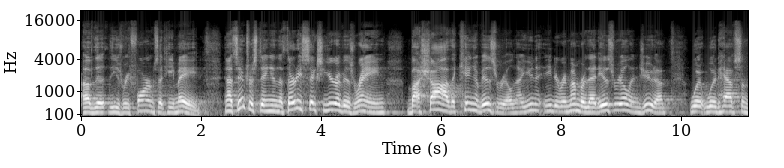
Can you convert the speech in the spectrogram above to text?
of the, these reforms that he made. Now it's interesting, in the 36th year of his reign, Baasha, the king of Israel, now you need to remember that Israel and Judah would, would have some,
